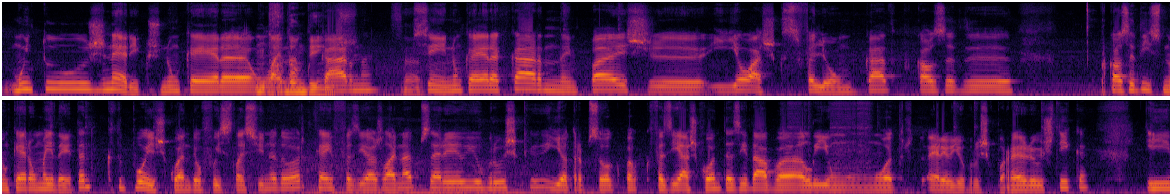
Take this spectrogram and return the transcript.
muito genéricos, nunca era um lineup de carne, Certo. sim, nunca era carne nem peixe, eh, e eu acho que se falhou um bocado por causa de por causa disso, nunca era uma ideia. Tanto que depois, quando eu fui selecionador, quem fazia os lineups era eu e o Brusque e outra pessoa que, fazia as contas e dava ali um, um outro. Era eu e o Brusque, porra, era eu e o Estica. E,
